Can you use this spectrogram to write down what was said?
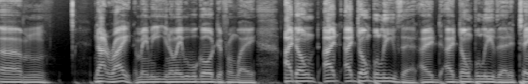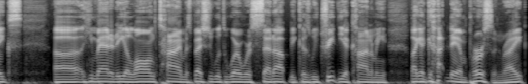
Um, not right. Maybe you know, maybe we'll go a different way. I don't. I. I don't believe that. I. I don't believe that. It takes uh, humanity a long time, especially with where we're set up, because we treat the economy like a goddamn person, right?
